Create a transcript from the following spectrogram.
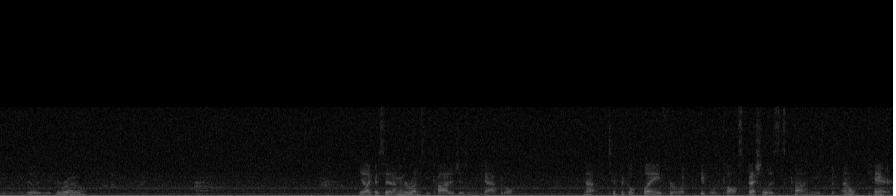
Give me the ability to grow. Yeah, like I said, I'm going to run some cottages in the capital. Not typical play for what people would call specialist economies, but I don't care.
